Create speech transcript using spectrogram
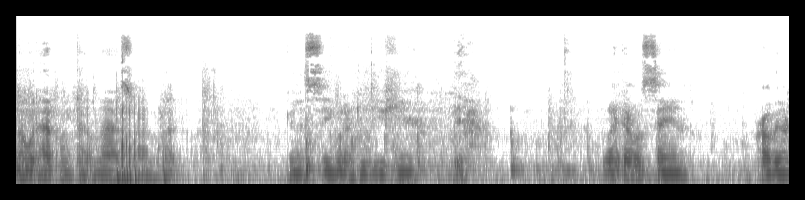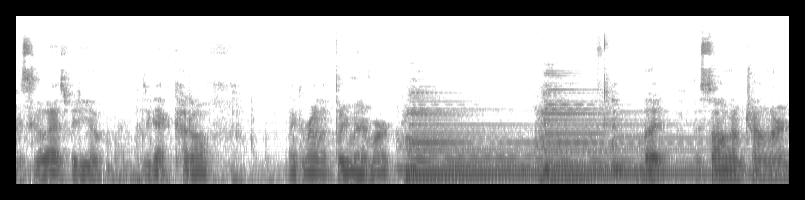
know what happened with that last one, but I'm gonna see what I can do here. Yeah. Like I was saying, probably not gonna see the last video because it got cut off like around the three minute mark. But the song I'm trying to learn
